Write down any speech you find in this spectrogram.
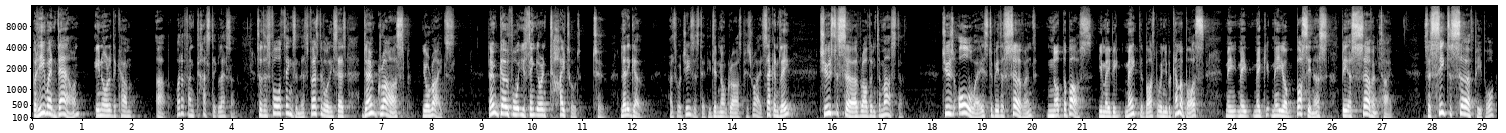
But he went down in order to come up. What a fantastic lesson. So there's four things in this. First of all, he says, don't grasp your rights. Don't go for what you think you're entitled to. Let it go. That's what Jesus did. He did not grasp his rights. Secondly, choose to serve rather than to master. Choose always to be the servant, not the boss. You may be make the boss, but when you become a boss, may, may, make, may your bossiness be a servant type. So seek to serve people,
